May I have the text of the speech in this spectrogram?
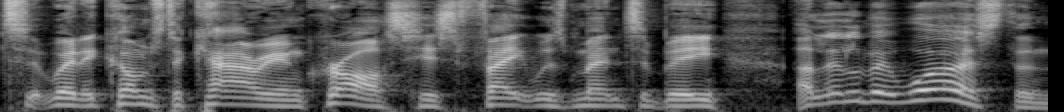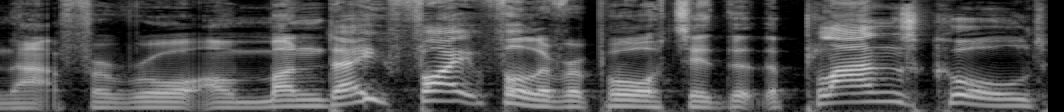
t- when it comes to Karrion Kross, his fate was meant to be a little bit worse than that for Raw on Monday. Fightful have reported that the plans called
